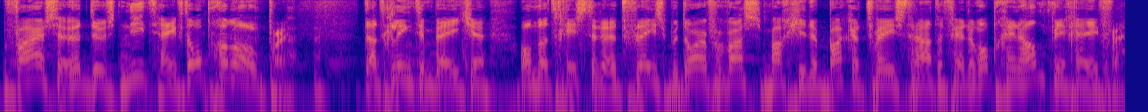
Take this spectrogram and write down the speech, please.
Waar ze het dus niet heeft opgelopen. Dat klinkt een beetje omdat gisteren het vlees bedorven was, mag je de bakker twee straten verderop geen hand meer geven.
